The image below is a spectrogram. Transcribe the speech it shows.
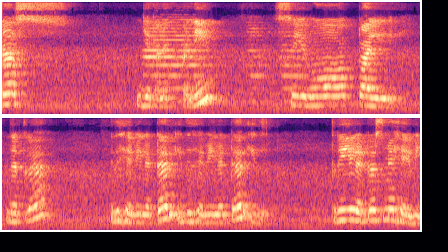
நஸ். இங்கே கனெக்ட் பண்ணி சிரோப்பல் இந்த இடத்துல இது ஹெவி லெட்டர் இது ஹெவி லெட்டர் இது. த்ரீ லெட்டர்ஸுமே ஹெவி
